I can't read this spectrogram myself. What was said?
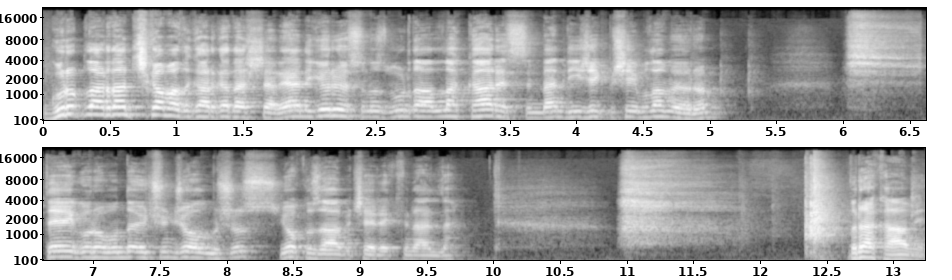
Gruplardan çıkamadık arkadaşlar. Yani görüyorsunuz burada Allah kahretsin. Ben diyecek bir şey bulamıyorum. D grubunda 3. olmuşuz. Yokuz abi çeyrek finalde. Bırak abi ya.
